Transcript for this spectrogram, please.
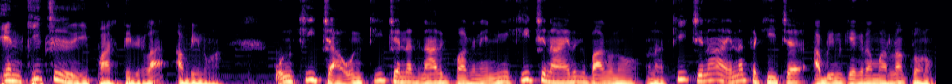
என் கீச்சு பார்த்தீர்களா? அப்படின்வான் உன் கீச்சா? உன் கீச்சு என்னது? நான் எதுக்கு பார்க்கணும்? நீ கீச்சு நான் எதுக்கு பார்க்கணும்? நான் கீச்சுனா என்னத்த கீச்ச? அப்படின்னு கேட்குற மாதிரிலாம் தோணும்.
